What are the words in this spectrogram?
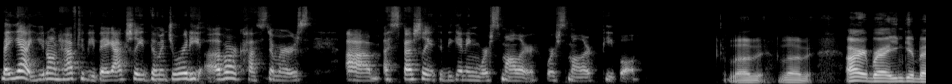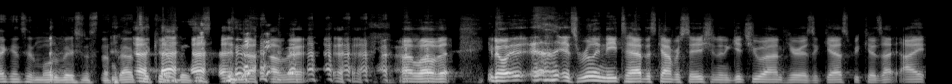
but yeah, you don't have to be big. Actually, the majority of our customers, um, especially at the beginning, were smaller. We're smaller people. Love it, love it. All right, Brad, you can get back into the motivational stuff. That'll take care of business. nah, man. I love it. You know, it, it's really neat to have this conversation and get you on here as a guest because I, I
